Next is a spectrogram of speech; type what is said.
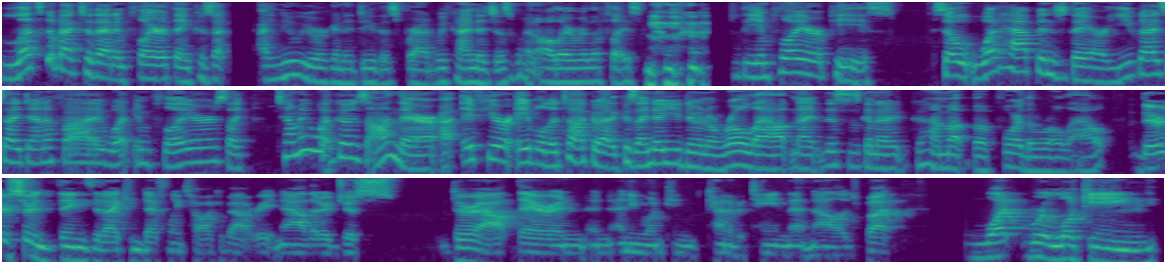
Let's go back to that employer thing because I, knew we were going to do this, Brad. We kind of just went all over the place. the employer piece. So, what happens there? You guys identify what employers like. Tell me what goes on there uh, if you're able to talk about it, because I know you're doing a rollout, and I, this is going to come up before the rollout. There are certain things that I can definitely talk about right now that are just they're out there and, and anyone can kind of attain that knowledge. But what we're looking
